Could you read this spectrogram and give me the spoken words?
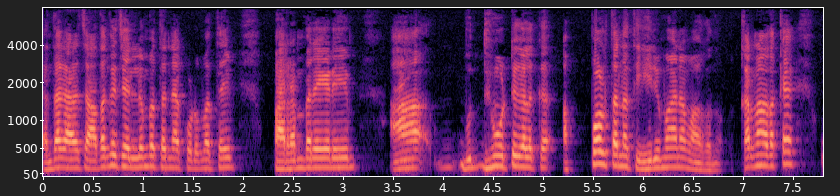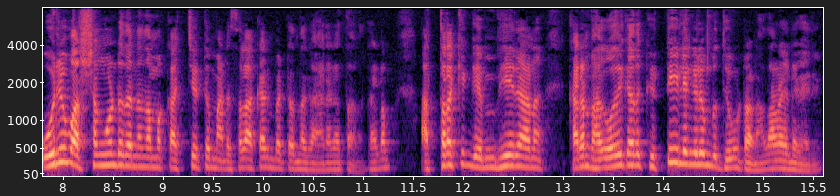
എന്താ കാരണം വെച്ചാൽ അതൊക്കെ ചെല്ലുമ്പോൾ തന്നെ ആ കുടുംബത്തെയും പരമ്പരയുടെയും ആ ബുദ്ധിമുട്ടുകൾക്ക് അപ്പോൾ തന്നെ തീരുമാനമാകുന്നു. കാരണം അതൊക്കെ ഒരു വർഷം കൊണ്ട് തന്നെ നമുക്ക് അച്ചിട്ട് മനസ്സിലാക്കാൻ പറ്റുന്ന കാരകത്താണ് കാരണം അത്രയ്ക്ക് ഗംഭീരമാണ് കാരണം ഭഗവതിക്ക് അത് കിട്ടിയില്ലെങ്കിലും ബുദ്ധിമുട്ടാണ്. അതാണ് എന്റെ കാര്യം.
